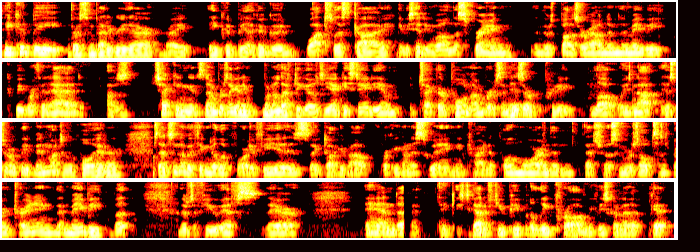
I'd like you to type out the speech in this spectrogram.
He could be there's some pedigree there, right? He could be like a good watch list guy if he's hitting well in the spring and there's buzz around him. Then maybe could be worth an ad. I was checking his numbers. Like when a lefty goes to Yankee Stadium, you check their pull numbers, and his are pretty low. He's not historically been much of a pull hitter, so that's another thing to look for. If he is like talking about working on his swing and trying to pull more, and then that shows some results in spring training, then maybe. But there's a few ifs there, and uh, I think he's got a few people to leapfrog if he's going to get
